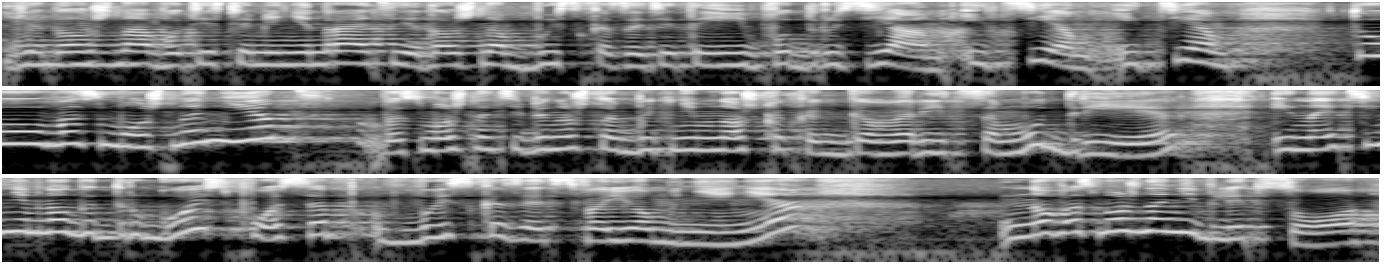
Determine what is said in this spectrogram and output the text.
я должна, вот если мне не нравится, я должна высказать это и его друзьям, и тем, и тем, то, возможно, нет. Возможно, тебе нужно быть немножко, как говорится, мудрее и найти немного другой способ высказать свое мнение, но, возможно, не в лицо,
